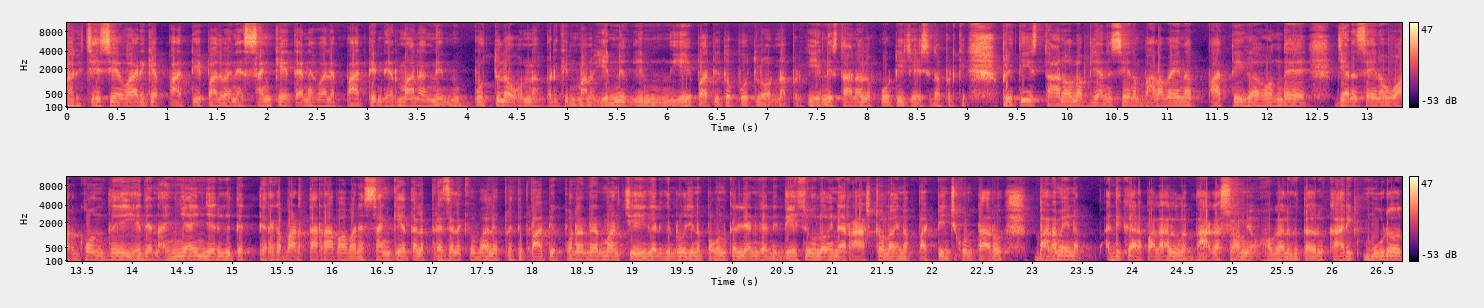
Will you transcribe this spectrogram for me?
పనిచేసేవాడికే పార్టీ పదవి అనే సంకేతాన్ని వాళ్ళ పార్టీ నిర్మాణాన్ని నువ్వు పొత్తులో ఉన్నప్పటికీ మనం ఎన్ని ఎన్ని ఏ పార్టీతో పొత్తులో ఉన్నప్పటికీ ఎన్ని స్థానాల్లో పోటీ చేసినప్పటికీ ప్రతి స్థానంలో జనసేన బలమైన పార్టీగా ఉంది. జనసేన వర్గం ఉంది. ఏదైనా అన్యాయం జరిగితే తిరగబడతారా బాబు అనే సంకేతాలు ప్రజలకు ఇవ్వాలి. ప్రతి పార్టీ పునర్నిర్మాణం చేయగలిగిన రోజున పవన్ కళ్యాణ్ గారిని దేశంలో అయినా రాష్ట్రంలో అయినా పట్టించుకుంటారు. బలమైన అధికార ఫలాల్లో భాగస్వామ్యం అవ్వగలుగుతారు. కార్య మూడవ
